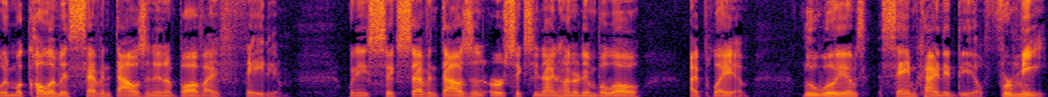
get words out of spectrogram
When McCollum is 7,000 and above, I fade him. When he's 6, 7,000 or 6,900 and below, I play him. Lou Williams, same kind of deal for me.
